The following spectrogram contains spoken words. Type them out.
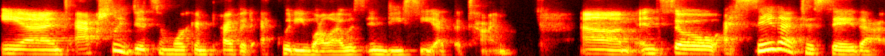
and actually did some work in private equity while I was in DC at the time. Um, and so I say that to say that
